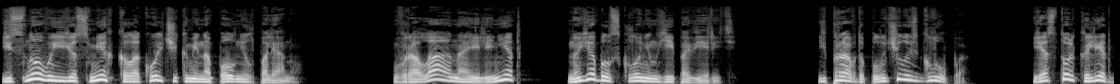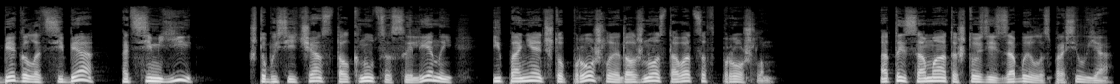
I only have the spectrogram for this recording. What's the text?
И снова ее смех колокольчиками наполнил поляну. Врала она или нет, но я был склонен ей поверить. И правда, получилось глупо. Я столько лет бегал от себя, от семьи, чтобы сейчас столкнуться с Еленой и понять, что прошлое должно оставаться в прошлом. «А ты сама-то что здесь забыла?» — спросил я.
